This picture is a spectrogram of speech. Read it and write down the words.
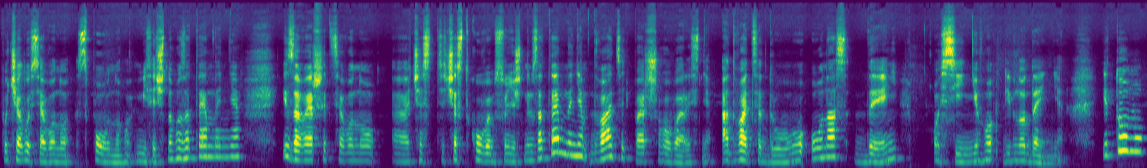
Почалося воно з повного місячного затемнення, і завершиться воно е, частковим сонячним затемненням 21 вересня. А 22 у нас день осіннього рівнодення. І тому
